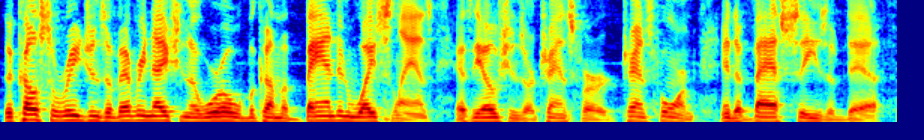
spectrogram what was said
The coastal regions of every nation in the world will become abandoned wastelands as the oceans are transferred, transformed into vast seas of death.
